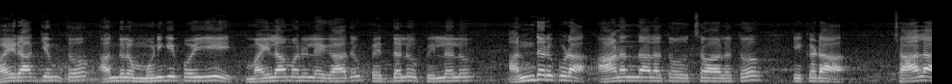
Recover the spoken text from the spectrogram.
వైరాగ్యంతో అందులో మునిగిపోయి మహిళామణులే కాదు పెద్దలు పిల్లలు అందరూ కూడా ఆనందాలతో ఉత్సవాలతో ఇక్కడ చాలా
